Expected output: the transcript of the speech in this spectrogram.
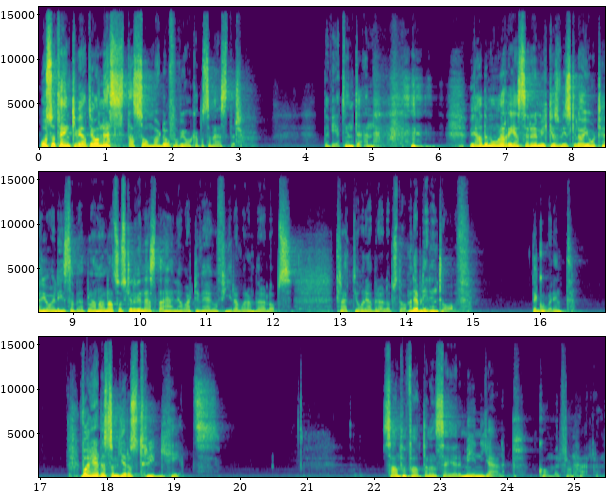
Och så tänker vi att ja, nästa sommar då får vi åka på semester. Det vet vi inte än. Vi hade många resor, det är mycket som vi skulle ha gjort här jag och Elisabeth. Bland annat så skulle vi nästa helg ha varit iväg och fira vår bröllops, 30-åriga bröllopsdag. Men det blir inte av. Det går inte. Vad är det som ger oss trygghet? Psalmförfattaren säger min hjälp kommer från Herren.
